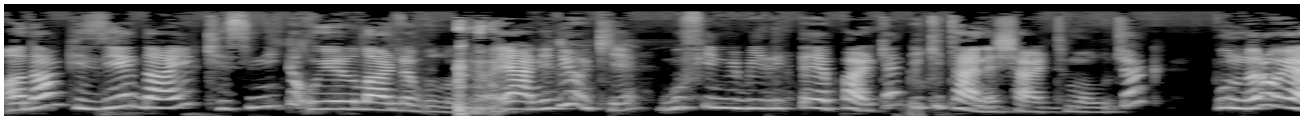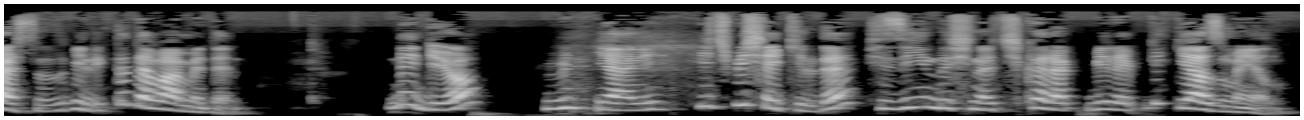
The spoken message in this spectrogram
adam fiziğe dair kesinlikle uyarılarda bulunuyor. Yani diyor ki bu filmi birlikte yaparken iki tane şartım olacak. Bunlara uyarsınız birlikte devam edelim. Ne diyor? Yani hiçbir şekilde fiziğin dışına çıkarak bir replik yazmayalım.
